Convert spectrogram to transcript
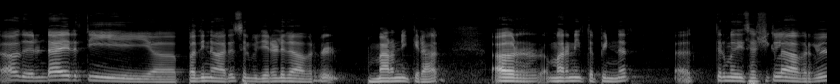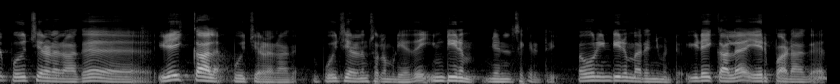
அதாவது ரெண்டாயிரத்தி பதினாறு செல்வி ஜெயலலிதா அவர்கள் மரணிக்கிறார். அவர் மரணித்த பின்னர் திருமதி சசிகலா அவர்கள் பொதுச்செயலாளராக இடைக்கால பொதுச்செயலாளராக பொதுச்செயலாளர்னு சொல்ல முடியாது இன்டீரம் ஜெனரல் செக்ரட்டரி. ஒரு இன்டீரம் அரேஞ்ச்மெண்ட் இடைக்கால ஏற்பாடாக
